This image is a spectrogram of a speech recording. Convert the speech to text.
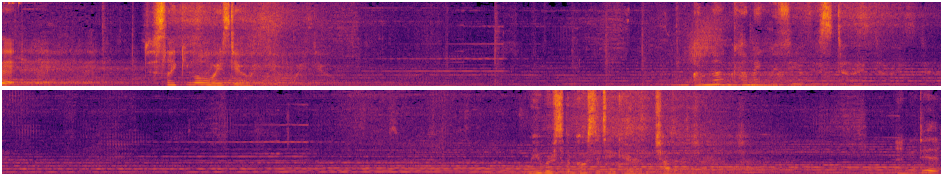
it. Just like you always do. I'm not coming with you this time. We were supposed to take care of each other. And we did.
